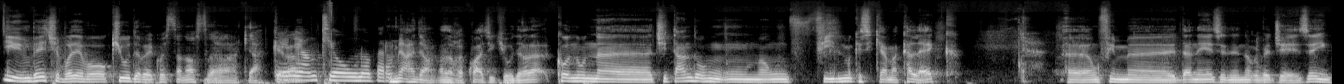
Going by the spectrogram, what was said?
Io invece volevo chiudere questa nostra Io chiacchiera. ne ho anch'io uno però. Ah, no, allora quasi chiuderla con un, eh, citando un, un- un film che si chiama Kalek, eh, un film eh, danese e norvegese in,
